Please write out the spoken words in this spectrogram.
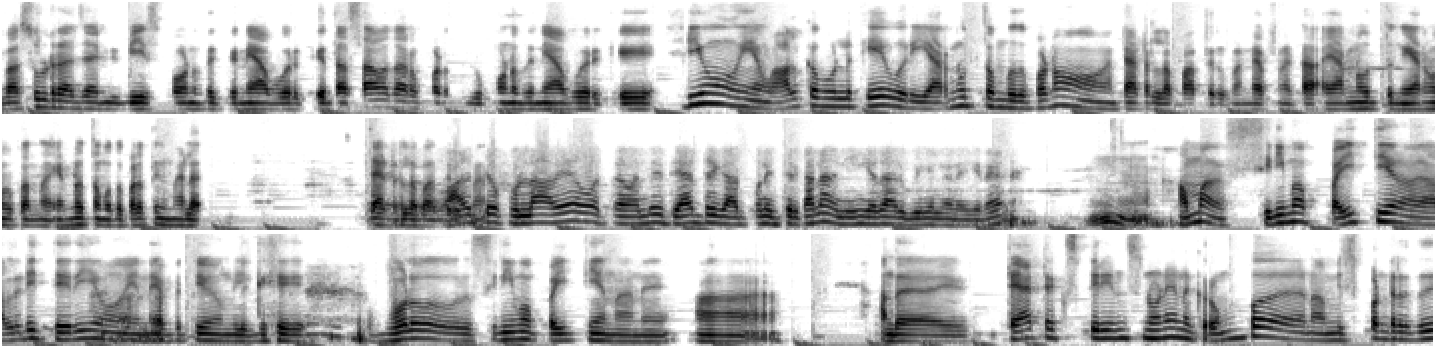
வசூல் ராஜா எம்பிபிஎஸ் போனதுக்கு ஞாபகம் இருக்கு. தசாவதாரம் படத்துக்கு போனது ஞாபகம் இருக்கு. இப்படியும் என் வாழ்க்கை முழுக்கே ஒரு 250 படம் தேட்டர்ல பாத்துருப்பேன் டெஃபினட்டா இரநூத்துங்க இரநூத்தி இரநூத்தம்பது படத்துக்கு மேல தேட்டர்ல பாத்துருப்பேன் வாழ்க்கை ஃபுல்லாவே ஒருத்தன் வந்து தியேட்டருக்கு அர்ப்பணிச்சிருக்கானா நீங்க தான் இருப்பீங்கன்னு நினைக்கிறேன். ஆமா சினிமா பைத்தியம் ஆல்ரெடி தெரியும் என்னை பத்தி உங்களுக்கு. இவ்வளவு ஒரு சினிமா பைத்தியம் நானு. அந்த தேட்டர் எக்ஸ்பீரியன்ஸ்னோட எனக்கு ரொம்ப நான் மிஸ் பண்றது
